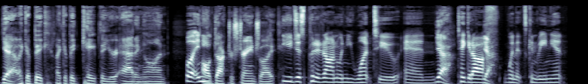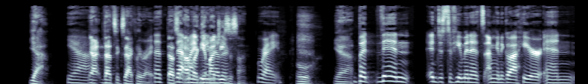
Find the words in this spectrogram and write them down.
Yeah, like a big like a big cape that you're adding on, Well, and all you, Doctor Strange like. you just put it on when you want to and Yeah, take it off Yeah. when it's convenient. yeah, Yeah. yeah. That's exactly right. That- that's that I'm gonna be get my Jesus on. Right. Oh, yeah. But then in just a few minutes, I'm going to go out here and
